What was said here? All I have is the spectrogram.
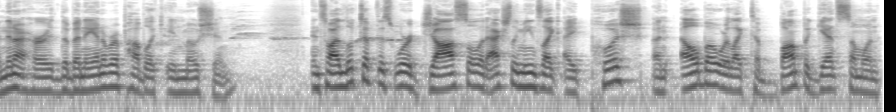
and then I heard the Banana Republic in motion. And so I looked up this word jostle. It actually means like a push, an elbow, or like to bump against someone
